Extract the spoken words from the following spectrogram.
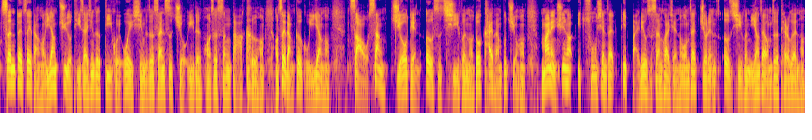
针对这一档哈，一样具有题材性这个低轨卫星的这个三四九一的哈，这个升达科哈。这两个股一样哈，早上九点二十七分哦，都开盘不久哈，买点讯号一出现在一百六十三块钱我们在九点二十七分一样在我们这个 Telegram 哈，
